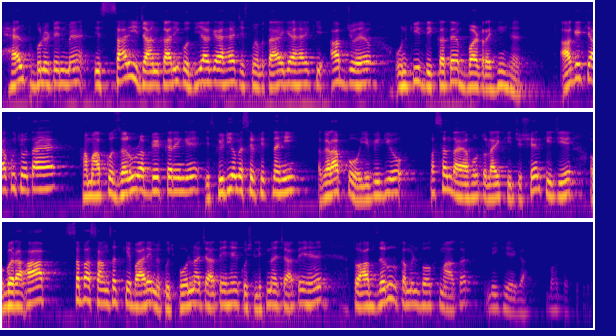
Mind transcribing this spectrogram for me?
हेल्थ बुलेटिन में इस सारी जानकारी को दिया गया है, जिसमें बताया गया है कि अब जो है उनकी दिक्कतें बढ़ रही हैं। आगे क्या कुछ होता है, हम आपको ज़रूर अपडेट करेंगे। इस वीडियो में सिर्फ़ इतना ही। अगर आपको ये वीडियो पसंद आया हो तो लाइक कीजिए शेयर कीजिए। अगर आप सपा सांसद के बारे में कुछ बोलना चाहते हैं, कुछ लिखना चाहते हैं तो आप ज़रूर कमेंट बॉक्स में आकर लिखिएगा। बहुत बहुत शुक्रिया।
